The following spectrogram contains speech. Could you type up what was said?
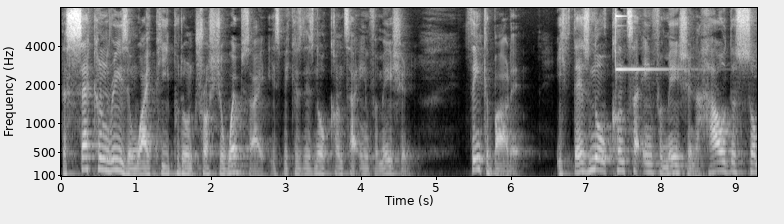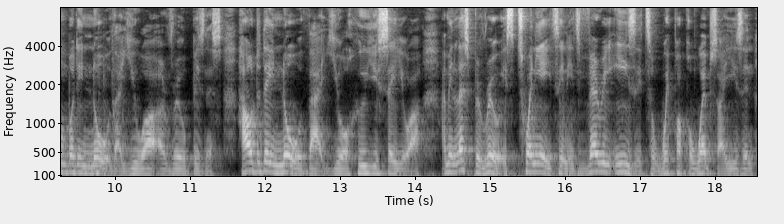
The second reason why people don't trust your website is because there's no contact information. Think about it. If there's no contact information, how does somebody know that you are a real business? How do they know that you're who you say you are? I mean, let's be real. It's 2018. It's very easy to whip up a website using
